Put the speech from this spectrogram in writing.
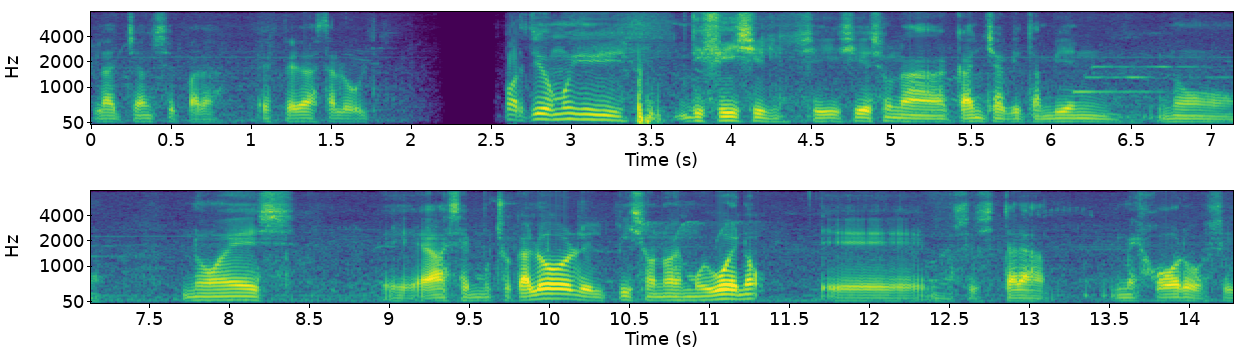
la chance para esperar hasta lo último. Partido muy difícil, sí, sí es una cancha que también no, no es, eh, hace mucho calor, el piso no es muy bueno, eh, no sé si estará mejor o si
